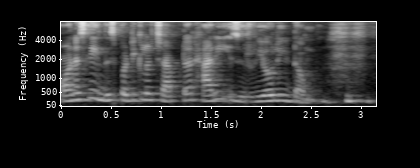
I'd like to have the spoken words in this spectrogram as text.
honestly in this particular chapter, Harry is really dumb.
